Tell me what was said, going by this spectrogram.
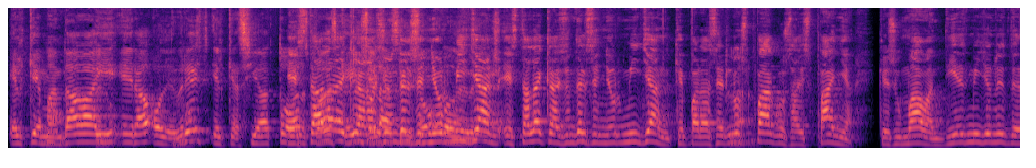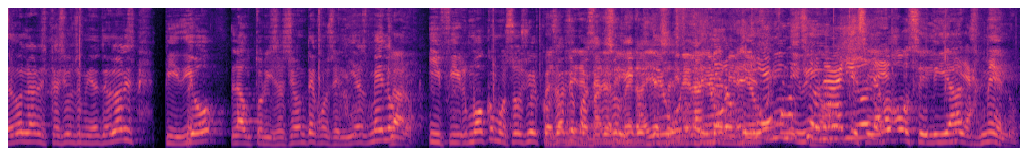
el que mandaba ahí era Odebrecht, y el que hacía todas Está la las cosas que hizo, declaración del señor Odebrecht. Millán, está la declaración del señor Millán, que para hacer los pagos a España, que sumaban 10 millones de dólares, casi 11 millones de dólares, pidió la autorización de José Elías Melo Claro. y firmó como socio Pero consorcio para hacer esos de, un- el de ¿qué un individuo que se llama José Elías. Melo.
